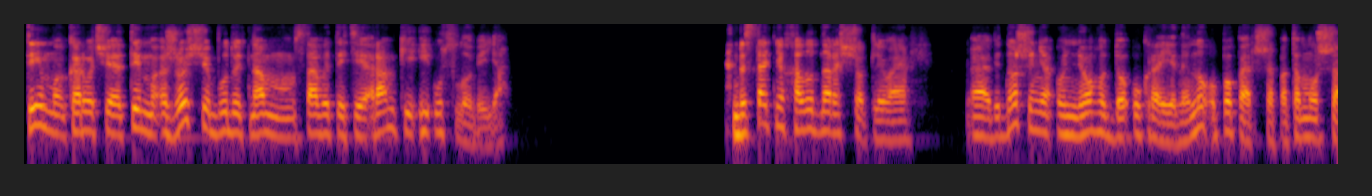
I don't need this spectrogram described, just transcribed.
тим коротше, тим жорстче будуть нам ставити ті рамки і условия. Достатньо холодно розчотливе е, відношення у нього до України. Ну, по-перше, тому що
